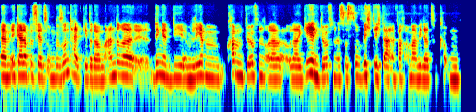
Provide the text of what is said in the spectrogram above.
ähm, egal, ob es jetzt um Gesundheit geht oder um andere äh, Dinge, die im Leben kommen dürfen oder, oder gehen dürfen, ist es so wichtig, da einfach immer wieder zu gucken,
